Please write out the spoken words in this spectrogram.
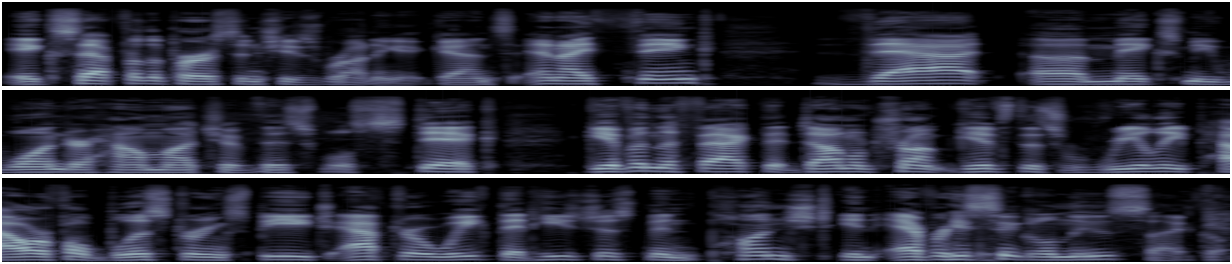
except for the person she's running against. And I think that uh, makes me wonder how much of this will stick, given the fact that Donald Trump gives this really powerful, blistering speech after a week that he's just been punched in every single news cycle.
